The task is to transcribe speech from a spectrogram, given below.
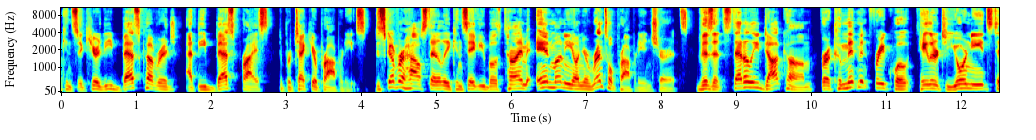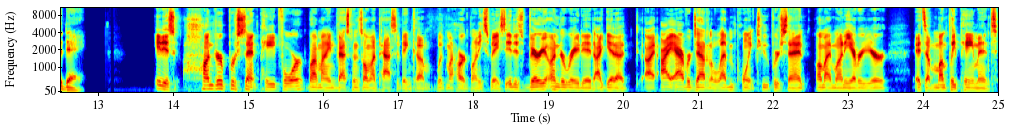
can secure the best coverage at the best price to protect your properties. Discover how Steadily can save you both time and money on your rental property insurance. Visit steadily.com for a commitment free quote tailored to your needs today. It is 100% paid for by my investments on my passive income with my hard money space. It is very underrated. I get a, I, I average out at 11.2% on my money every year. It's a monthly payment.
